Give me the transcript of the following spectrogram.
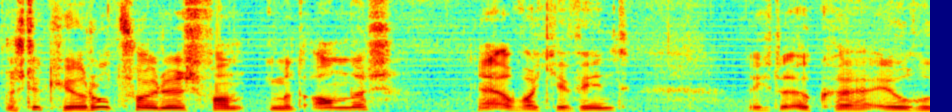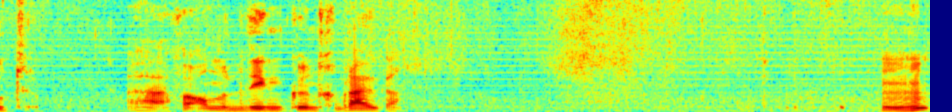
een stukje rotzooi dus van iemand anders, of wat je vindt, dat je dat ook uh, heel goed ja, voor andere dingen kunt gebruiken. -hmm.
